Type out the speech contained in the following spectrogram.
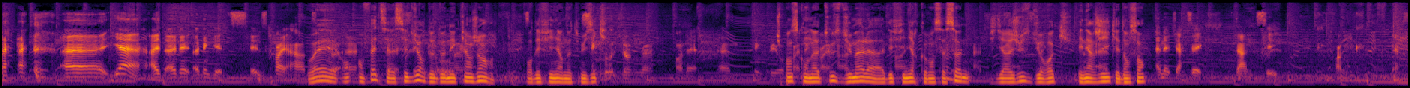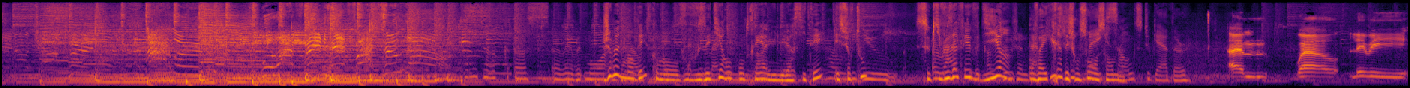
Uh, yeah, I, I, don't- I think it's it's quite hard. to Ouais, en, en fait, c'est a assez dur de donner qu'un genre pour définir notre musique. Um, I think we Je pense qu'on it a tous du mal à définir comment ça sonne. Je dirais juste du rock énergique et dansant. Je me demandais comment vous vous étiez rencontrés à l'université et surtout ce qui vous a fait vous dire on va écrire des chansons ensemble. Um, well, Louis,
